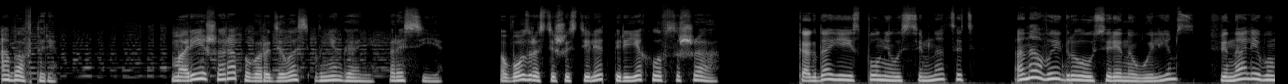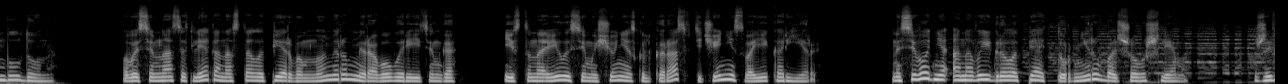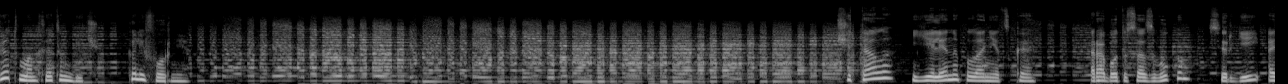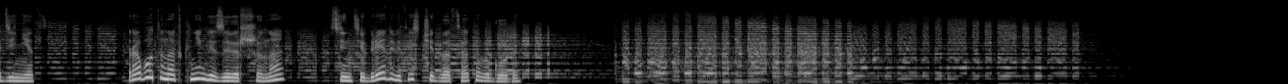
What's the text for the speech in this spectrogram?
Об авторе. Мария Шарапова родилась в Нягане, Россия. В возрасте шести лет переехала в США. Когда ей исполнилось 17, она выиграла у Сирены Уильямс в финале Уимблдона. В 18 лет она стала первым номером мирового рейтинга и становилась им еще несколько раз в течение своей карьеры. На сегодня она выиграла пять турниров «Большого шлема». Живет в Манхэттен-Бич, Калифорния. Читала Елена Полонецкая. Работа со звуком Сергей Одинец. Работа над книгой завершена в сентябре 2020 года.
